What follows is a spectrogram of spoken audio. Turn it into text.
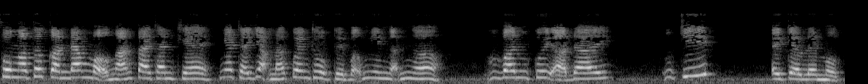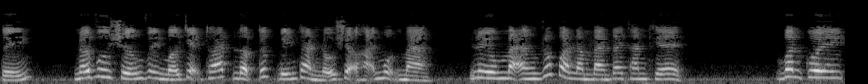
phù ngọc thư còn đang mổ ngón tay thanh khê, nghe thấy giọng nói quen thuộc thì bỗng nhiên ngẩn ngơ. Vân quy ở đây? Chít y kêu lên một tiếng. Nỗi vui sướng vì mới chạy thoát, lập tức biến thành nỗi sợ hãi muộn màng. Liều mạng rút vào làm bàn tay thanh khê. Vân quy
